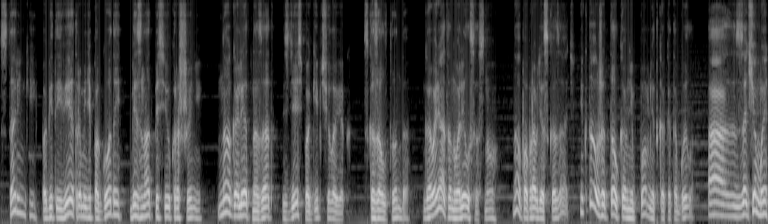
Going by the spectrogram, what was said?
Старенький, побитый ветром и непогодой, без надписи и украшений. Много лет назад здесь погиб человек, сказал Тонда. Говорят, он валил сосну. Но, по правде сказать, никто уже толком не помнит, как это было. А зачем мы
